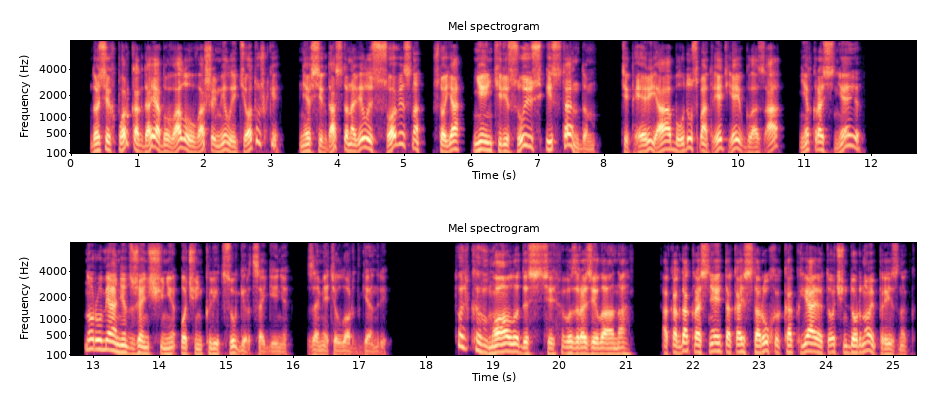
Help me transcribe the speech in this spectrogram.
— До сих пор, когда я бывала у вашей милой тетушки, мне всегда становилось совестно, что я не интересуюсь и стендом. Теперь я буду смотреть ей в глаза, не краснея. Но румянец женщине очень к лицу герцогиня. — заметил лорд Генри. — Только в молодости, — возразила она. — А когда краснеет такая старуха, как я, это очень дурной признак.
